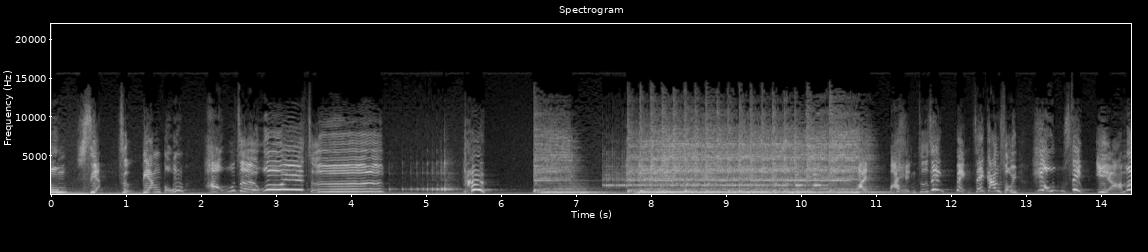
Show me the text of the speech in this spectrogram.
公下至两动，后者威者。哼！快把现之金并在江水，休息衙门。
